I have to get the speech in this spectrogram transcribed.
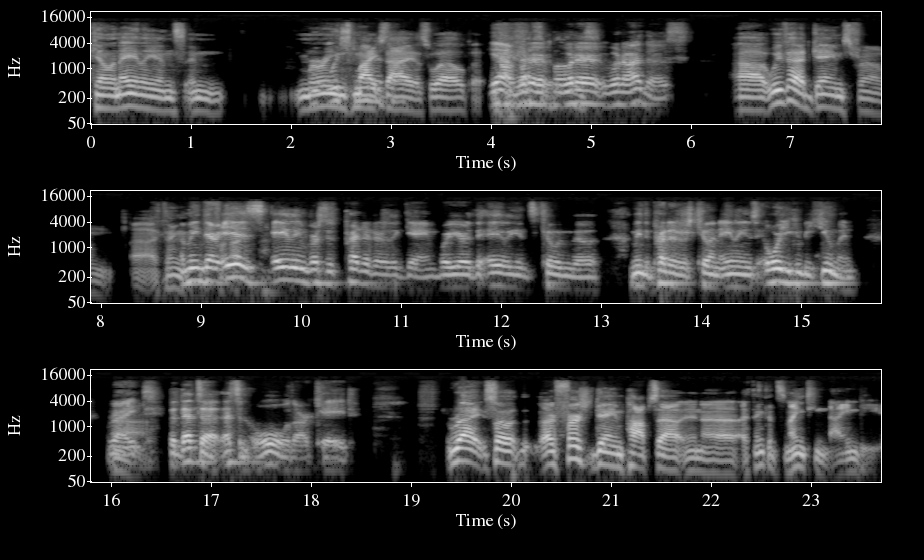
killing aliens, and Marines might is that? die as well. But Yeah, Oh, what are what are what are those? uh, we've had games from uh, I think. I mean, there fi- is Alien versus Predator, the game where you're the aliens killing the. I mean, the Predators killing aliens, or you can be human, right? Ah. But that's a that's an old arcade. Right. So our first game pops out in uh I think it's 1990.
